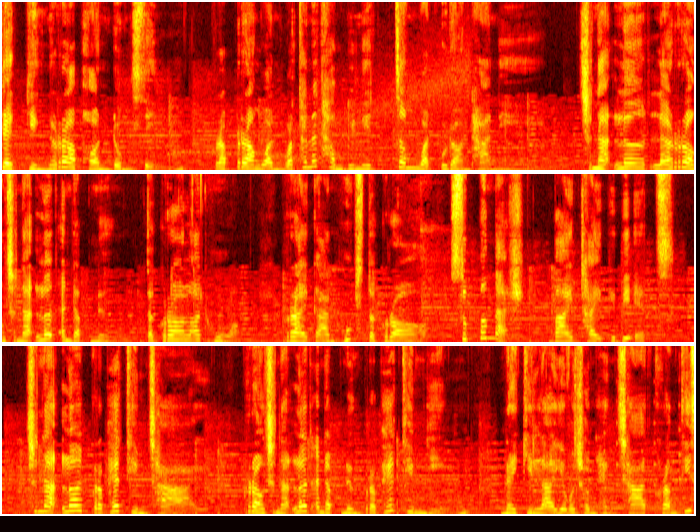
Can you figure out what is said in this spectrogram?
เด็กหญิงนราพรดงสิงห์รับรางวัลวัฒนธรรมวินิตจังหวัดอุดรธานี ชนะเลิศและรองชนะเลิศอันดับหนึ่งตะกร้อลอดห่วง รายการฮุปส์ตะกร้อซุปเปอร์แมช by ไทย PBS ชนะเลิศประเภททีมชาย รองชนะเลิศอันดับหนึ่งประเภททีมหญิง ในกีฬาเยาวชนแห่งชาติครั้งที่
